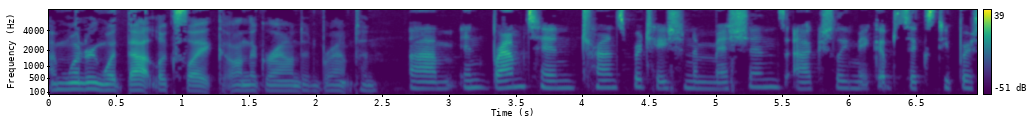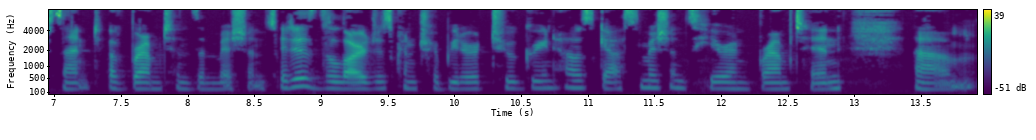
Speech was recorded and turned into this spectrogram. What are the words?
I'm wondering what that looks like on the ground in Brampton. Um, in Brampton, transportation emissions actually make up 60% of Brampton's emissions. It is the largest contributor to greenhouse gas emissions here in Brampton, um,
